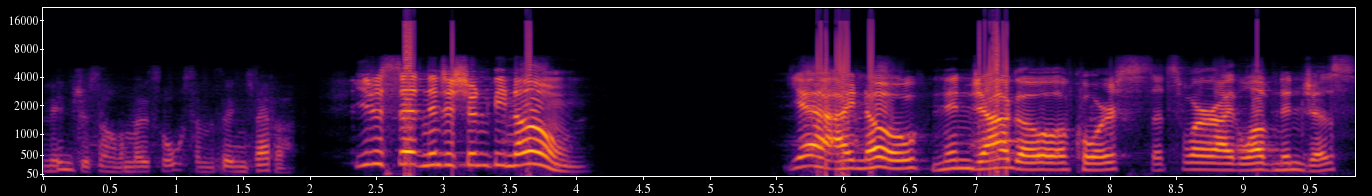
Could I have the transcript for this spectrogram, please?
Ninjas are the most awesome things ever. You just said ninjas shouldn't be known. Yeah, I know. Ninjago, of course. That's where I love ninjas.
